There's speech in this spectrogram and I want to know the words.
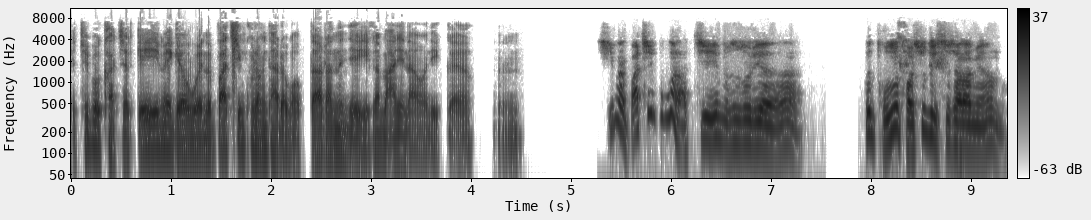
애초에 뭐 가짜 게임의 경우에는 파친코랑 다름없다라는 얘기가 많이 나오니까요. 씨발 빠친코가 낫지 무슨 소리야. 그 돈을 벌 수도 있어 잘하면.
